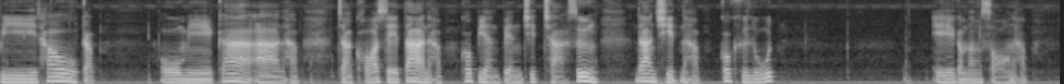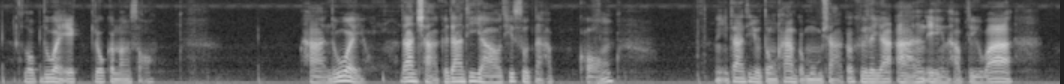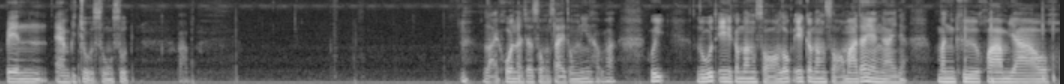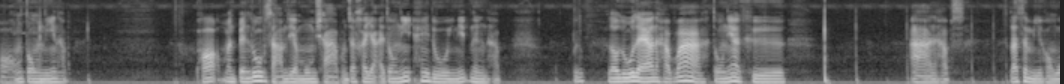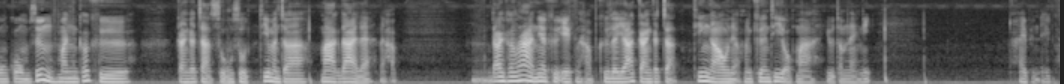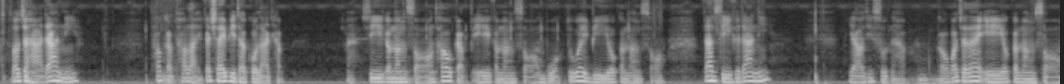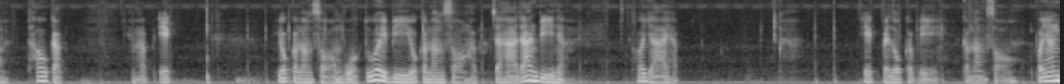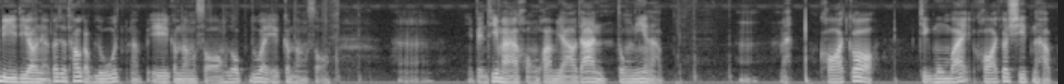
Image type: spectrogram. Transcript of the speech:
v เท่ากับโอเมก้า r นะครับ จากคอสเซตานะครับ ก็เปลี่ยนเป็นชิดฉาก ซึ่งด้านชิดนะครับ ก็คือรูท a กำลังสองนะครับ ลบด้วย x ยกกำลังสอง หารด้วยด้านฉากคือด้านที่ยาวที่สุดนะครับของนี่ด้านที่อยู่ตรงข้ามกับมุมฉากก็คือระยะ r นั่นเองนะครับ หรือว่าเป็นแอมพลิจูดสูงสุดครับหลายคนอาจจะสงสัยตรงนี้นะครับว่าเฮ้ยรูท a กำลังสองลบ x กำลังสองมาได้ยังไงเนี่ย มันคือความยาวของตรงนี้นะครับ ราะมันเป็นรูปสามเหลี่ยมมุมฉากผมจะขยายตรงนี้ให้ดูอีกนิดนึงนะครับปึ๊บเรารู้แล้วนะครับว่าตรงนี้คือ r นะครับ รัศมีของวงกลม ซึ่งมันก็คือการกระจัดสูงสุดที่มันจะมากได้แล้วนะครับ ด้านข้างล่างเนี่ยคือ x นะครับ คือระยะการกระจัดที่เงาเนี่ยมันเคลื่อนที่ออกมาอยู่ตำแหน่งนี้ ให้เป็น x เราจะหาด้านนี้ เท่ากับเท่าไหร่ก็ใช้พีทาโกรัสครับ c กำลังสองเท่ากับ a กำลังสองบวกด้วย b ยกกำลังสองด้าน c คือด้านนี้ ยาวที่สุดนะครับ เราก็จะได้ a ยกกำลังสองเท่ากับนะครับ x ยกกำลังสองบวกด้วย b ยกกำลังสองครับ จะหาด้าน b เนี่ยก็ย้ายครับ x ไปลบกับ a กำลังสองเพราะฉะนั้น b เดียวเนี่ยก็จะเท่ากับรูทครับ a กำลังสองลบด้วย x กำลังสอง นี่เป็นที่มาของความยาวด้านตรงนี้นะครับนะคอสก็จิกมุมไว้คอร์สก็ชิดนะครับ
